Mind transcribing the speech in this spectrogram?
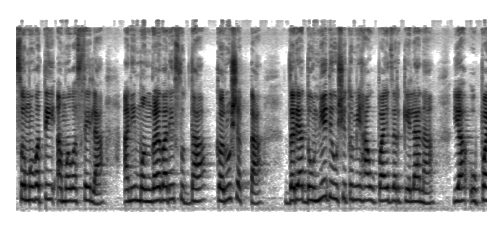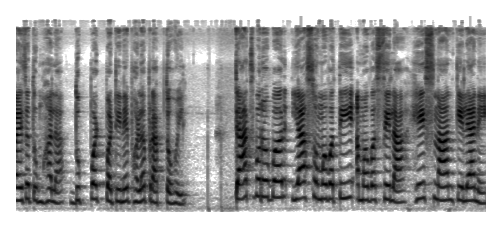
सोमवती अमावस्येला आणि मंगळवारीसुद्धा करू शकता. जर या दोन्ही दिवशी तुम्ही हा उपाय जर केला ना या उपायाचं तुम्हाला दुप्पट पटीने फळं प्राप्त होईल. त्याचबरोबर या सोमवती अमावस्येला हे स्नान केल्याने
